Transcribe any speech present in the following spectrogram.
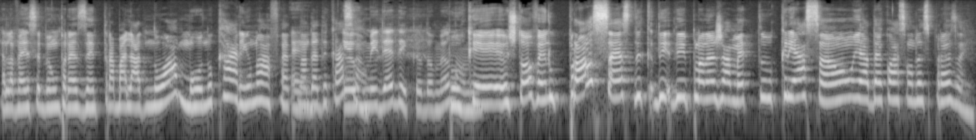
ela vai receber um presente trabalhado no amor, no carinho, no afeto, na dedicação. Eu me dedico, eu dou meu Porque nome. eu estou vendo o processo de, de, de planejamento, criação e adequação desse presente.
